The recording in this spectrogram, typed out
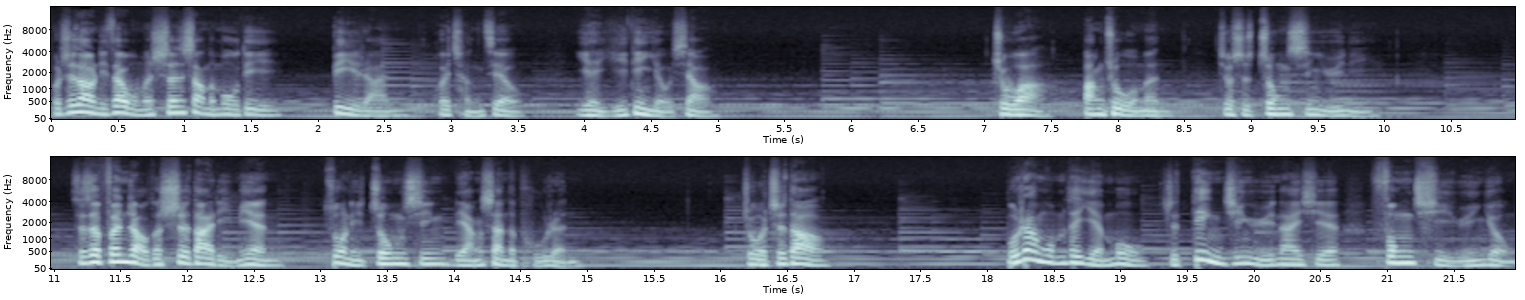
我知道你在我们身上的目的必然会成就，也一定有效。主啊。帮助我们，就是忠心于你，在这纷扰的世代里面，做你忠心良善的仆人。主，我知道，不让我们的眼目只定睛于那些风起云涌、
